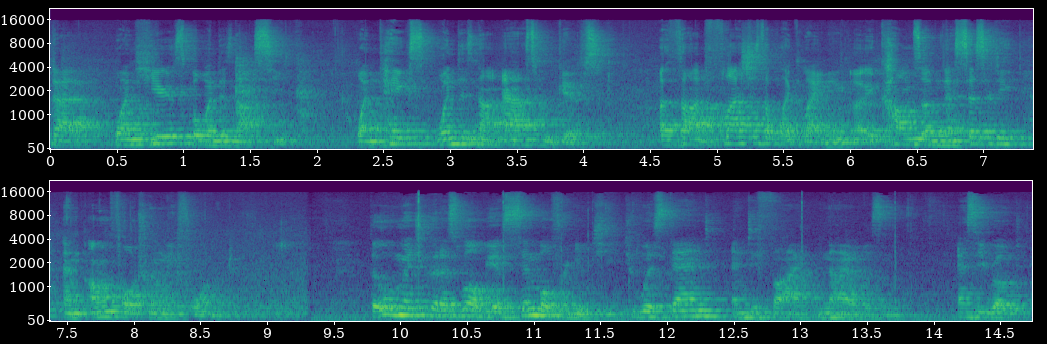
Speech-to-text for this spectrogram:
That one hears but one does not seek. One takes, one does not ask who gives. A thought flashes up like lightning, uh, it comes of necessity and unfalteringly formed. The Übermensch could as well be a symbol for Nietzsche to withstand and defy nihilism. As he wrote,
